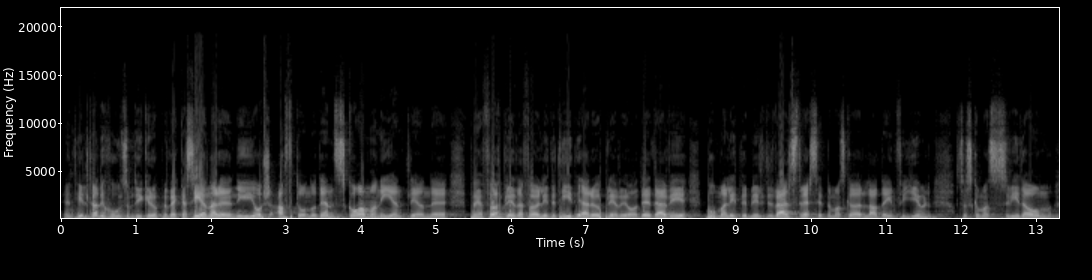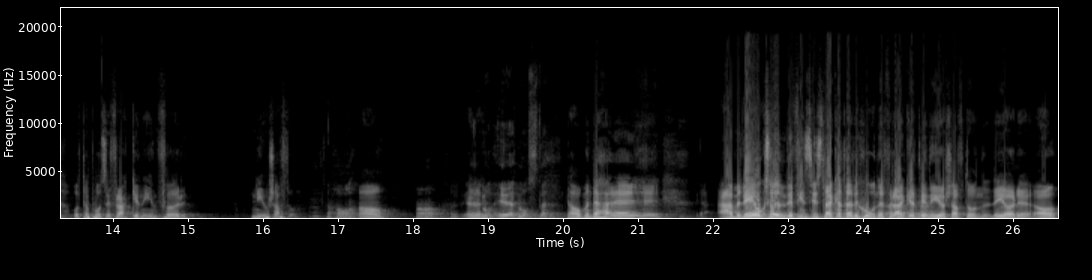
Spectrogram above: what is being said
en till tradition som dyker upp en vecka senare, nyårsafton. Och den ska man egentligen eh, börja förbereda för lite tidigare upplever jag. Det är där vi bommar lite. Det blir lite väl stressigt när man ska ladda inför jul. Så ska man svida om och ta på sig fracken inför nyårsafton. Jaha. Ja, Ja. Är, det, är det ett måste? ja men det här är... Ja, men det är också en, det finns ju starka traditioner förankrat till nyårsafton. Det gör det. Ja.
